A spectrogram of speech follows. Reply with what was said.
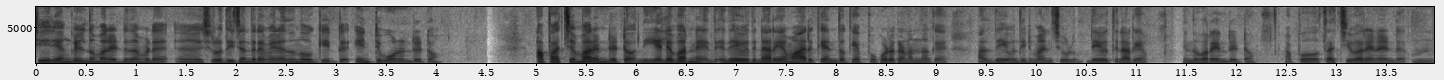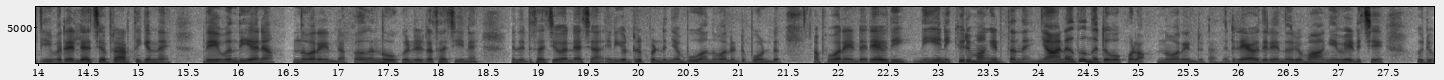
ശരി അങ്കിൾ എന്ന് പറഞ്ഞിട്ട് നമ്മുടെ ശ്രുതി ചന്ദ്രമേനെ ഒന്ന് നോക്കിയിട്ട് എനിക്ക് പോകുന്നുണ്ട് കേട്ടോ. അപ്പം അച്ഛൻ പറയുന്നുണ്ട് കേട്ടോ നീയല്ലേ പറഞ്ഞേ ദൈവത്തിനറിയാം ആർക്ക് എന്തൊക്കെ എപ്പോൾ കൊടുക്കണം എന്നൊക്കെ അത് ദൈവം തീരുമാനിച്ചോളും. ദൈവത്തിന് അറിയാം എന്ന് പറയുന്നുണ്ട് കേട്ടോ. അപ്പോൾ സച്ചി പറയുന്നുണ്ട് ഇവരല്ലേ അച്ഛാ പ്രാർത്ഥിക്കുന്നേ? ദൈവം തീയാന എന്ന് പറയുന്നുണ്ട് അപ്പോൾ അങ്ങനെ നോക്കുന്നുണ്ട് കേട്ടോ സച്ചിനെ. എന്നിട്ട് സച്ചി പറഞ്ഞ അച്ഛാ എനിക്കൊരു ട്രിപ്പ് ഉണ്ട് ഞാൻ പോവാന്ന് പറഞ്ഞിട്ട് പോകുന്നുണ്ട് അപ്പോൾ പറയുന്നുണ്ട് രേവതി നീ എനിക്കൊരു മാങ്ങ എടുത്തന്നെ ഞാനത് തിന്നിട്ട് പോയിക്കോളാം. എന്ന് പറയുന്നുണ്ട് കേട്ടോ. എന്നിട്ട് രേവതിയിൽ നിന്ന് ഒരു മാങ്ങയും മേടിച്ച് ഒരു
